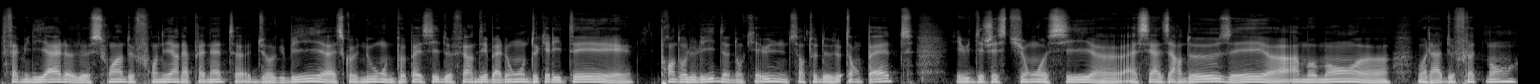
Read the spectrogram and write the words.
familiale le soin de fournir la planète euh, du rugby? Est-ce que nous, on ne peut pas essayer de faire des ballons de qualité et prendre le lead? Donc il y a eu une sorte de tempête. Il y a eu des gestions aussi assez hasardeuses et un moment voilà de flottement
